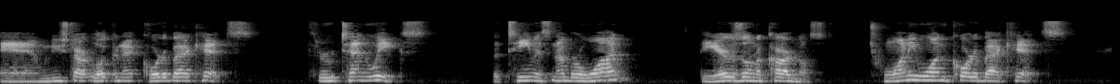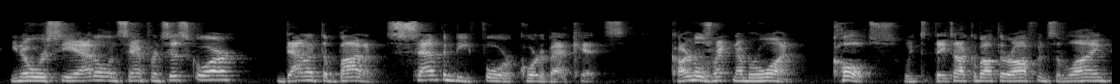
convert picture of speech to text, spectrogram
And when you start looking at quarterback hits through 10 weeks, the team is number one, the Arizona Cardinals, 21 quarterback hits. You know where Seattle and San Francisco are? Down at the bottom, 74 quarterback hits. Cardinals ranked number one. Colts, we, they talk about their offensive line.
